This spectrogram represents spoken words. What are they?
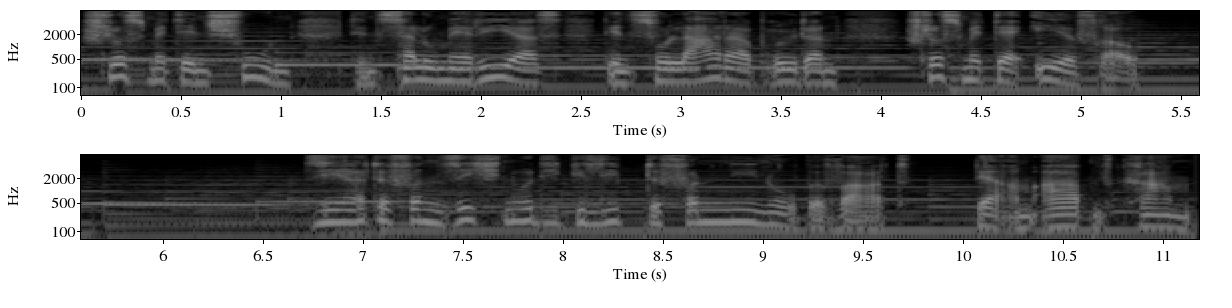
Schluss mit den Schuhen, den Salumerias, den Solara-Brüdern, Schluss mit der Ehefrau. Sie hatte von sich nur die Geliebte von Nino bewahrt, der am Abend kam.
